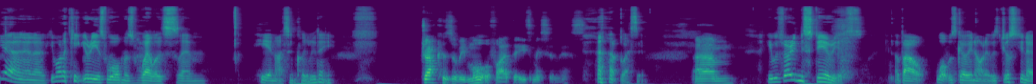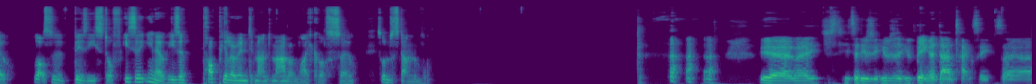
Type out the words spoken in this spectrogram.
Yeah, no, no. You want to keep your ears warm as well as um, hear nice and clearly, don't you? Drackers will be mortified that he's missing this. Bless him. Um, He was very mysterious about what was going on. It was just, you know, lots of busy stuff. He's a, you know, he's a popular in demand man, unlike us, so it's understandable. yeah, no, he just he said he was he was he was being a dad taxi. So uh,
